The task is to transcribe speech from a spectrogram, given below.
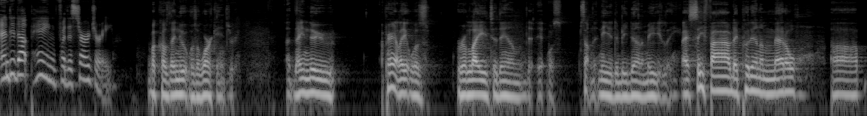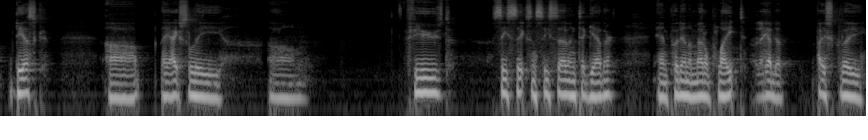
ended up paying for the surgery. Because they knew it was a work injury. They knew, apparently, it was relayed to them that it was something that needed to be done immediately. At C5, they put in a metal uh, disc. Uh, they actually um, fused C6 and C7 together and put in a metal plate. They had to basically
